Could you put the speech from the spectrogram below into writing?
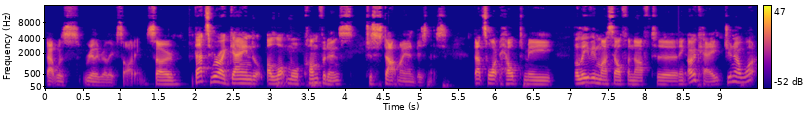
That was really, really exciting. So that's where I gained a lot more confidence to start my own business. That's what helped me believe in myself enough to think, okay, do you know what?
